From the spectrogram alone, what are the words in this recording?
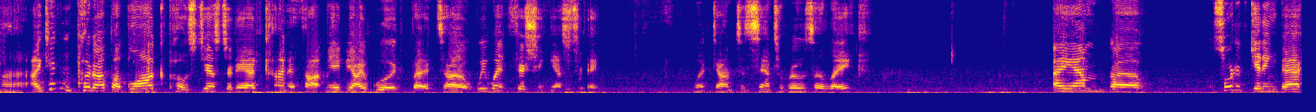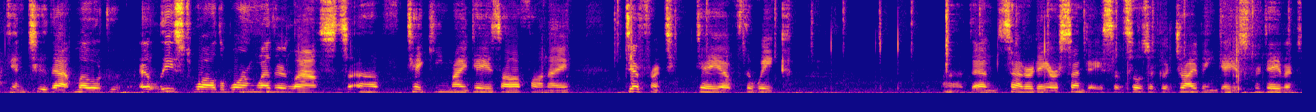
Uh, I didn't put up a blog post yesterday. I kind of thought maybe I would, but uh, we went fishing yesterday. Went down to Santa Rosa Lake. I am uh, sort of getting back into that mode, at least while the warm weather lasts, of taking my days off on a different day of the week uh, than Saturday or Sunday, since those are good driving days for David.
